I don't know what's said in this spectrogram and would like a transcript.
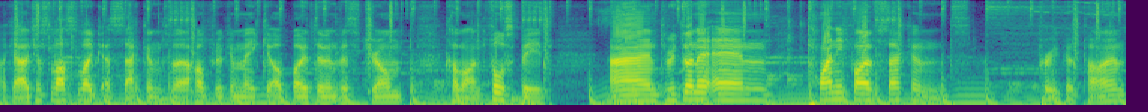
Okay, I just lost like a second there. Hopefully we can make it up by doing this jump. Come on, full speed. And we've done it in 25 seconds pretty good time.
